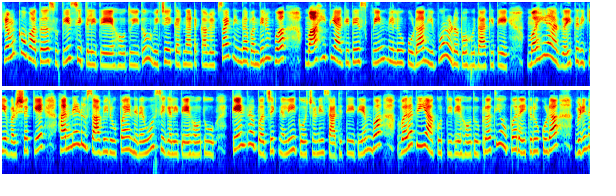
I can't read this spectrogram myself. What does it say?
ಪ್ರಮುಖವಾದ ಸುದ್ದಿ ಸಿಗಲಿದೆ. ಹೌದು, ಇದು ವಿಜಯ ಕರ್ನಾಟಕ ವೆಬ್ಸೈಟ್ನಿಂದ ಬಂದಿರುವ ಮಾಹಿತಿಯಾಗಿದೆ. ಸ್ಕ್ರೀನ್ ಮೇಲೂ ಕೂಡ ನೀವು ನೋಡಬಹುದಾಗಿದೆ. ಮಹಿಳಾ ರೈತರಿಗೆ ವರ್ಷಕ್ಕೆ ಹನ್ನೆರಡು ಸಾವಿರ ರೂಪಾಯಿ ನೆರವು ಸಿಗಲಿದೆ. ಹೌದು, ಕೇಂದ್ರ ಬಜೆಟ್ನಲ್ಲಿ ಘೋಷಣೆ ಸಾಧ್ಯತೆ ಇದೆ ಎಂಬ ವರದಿಯಾಗುತ್ತಿದೆ. ಹೌದು, ಪ್ರತಿಯೊಬ್ಬ ರೈತರು ಕೂಡ ವಿಡಿನ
